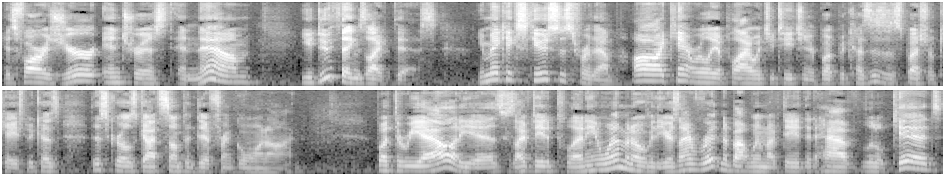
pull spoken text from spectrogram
as far as your interest in them, you do things like this. You make excuses for them. Oh, I can't really apply what you teach in your book because this is a special case because this girl's got something different going on. But the reality is, because I've dated plenty of women over the years, I've written about women I've dated that have little kids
